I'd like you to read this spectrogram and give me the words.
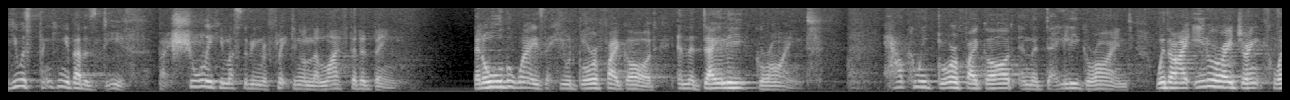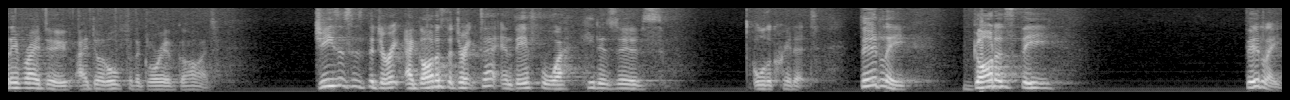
he was thinking about his death, but surely he must have been reflecting on the life that had been. That all the ways that he would glorify God in the daily grind. How can we glorify God in the daily grind? Whether I eat or I drink, whatever I do, I do it all for the glory of God. Jesus is the direct, uh, God is the director, and therefore he deserves all the credit. Thirdly, God is the thirdly,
